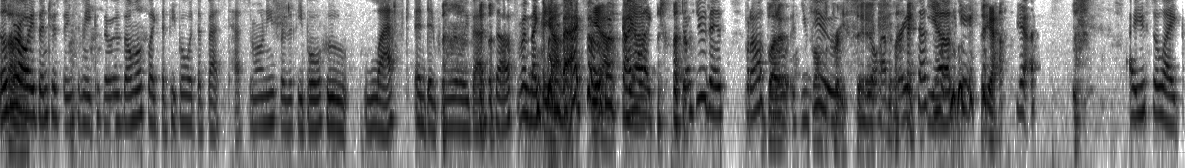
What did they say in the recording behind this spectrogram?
Those were Uh, always interesting to me because it was almost like the people with the best testimonies were the people who left and did really bad stuff and then came Yeah. back. So it was kind of Yeah. like, don't do this, but also But it- if you it's also do, pretty sick. you'll have a great Yeah. testimony. Yeah. yeah. I used to like,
